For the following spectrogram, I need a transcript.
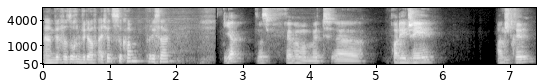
Ähm, wir versuchen wieder auf iTunes zu kommen, würde ich sagen. Ja, das werden wir mal mit äh, Prodigy anstreben.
